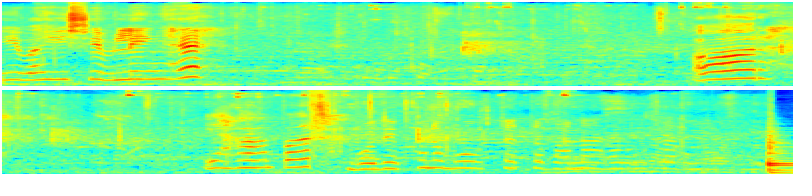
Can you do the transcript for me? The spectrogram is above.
ये वही शिवलिंग है। और यहाँ पर वो देखो ना वो तो बना है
